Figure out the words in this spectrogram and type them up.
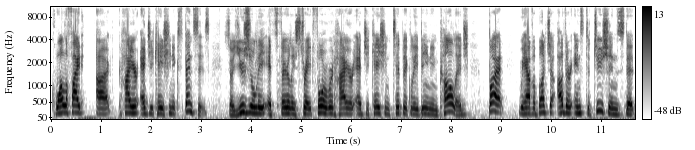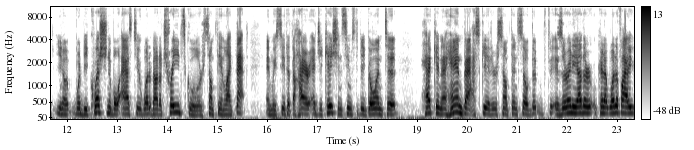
Qualified uh, higher education expenses. So usually it's fairly straightforward, higher education typically being in college, but we have a bunch of other institutions that you know would be questionable as to what about a trade school or something like that. And we see that the higher education seems to be going to heck in a handbasket or something. So the, is there any other? I, what if I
